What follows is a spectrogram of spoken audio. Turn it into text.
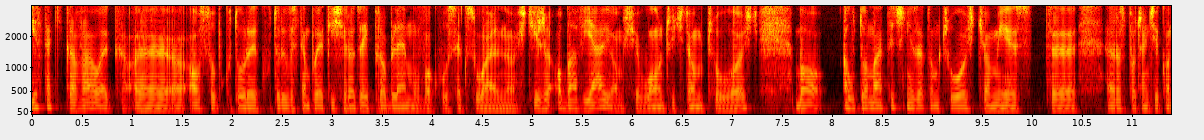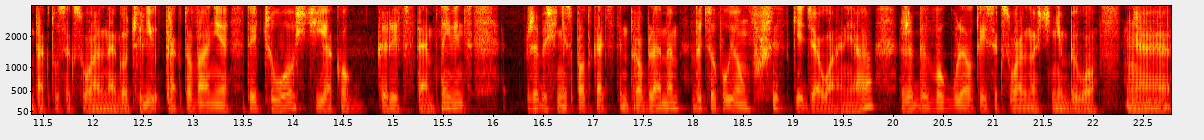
jest taki kawałek e, osób, który, który występuje jakiś rodzaj problemu wokół seksualności, że obawiają się włączyć tą czułość, bo automatycznie za tą czułością jest e, rozpoczęcie kontaktu seksualnego, czyli traktowanie tej czułości jako gry wstępnej, więc żeby się nie spotkać z tym problemem, wycofują wszystkie działania, żeby w ogóle o tej seksualności nie było, e, e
